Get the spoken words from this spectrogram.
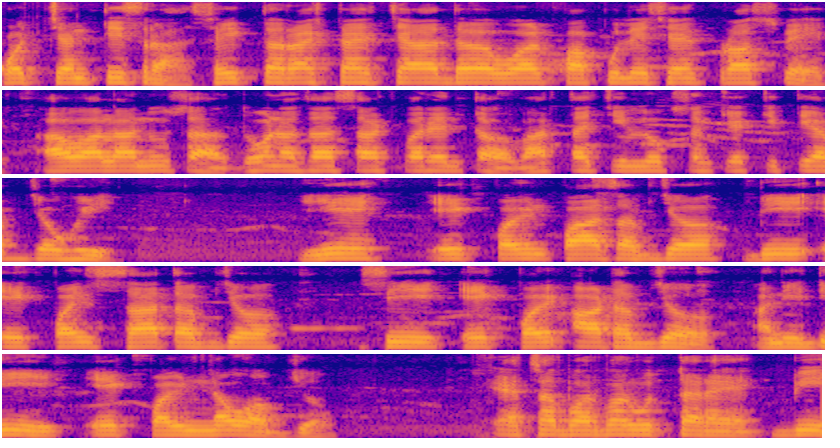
क्वेश्चन तिसरा. संयुक्त राष्ट्राच्या द वर्ल्ड पॉप्युलेशन प्रॉस्पेक्ट अहवालानुसार दोन हजार साठपर्यंत भारताची लोकसंख्या किती अब्ज होईल? ए. एक पॉईंट पाच अब्ज बी एक पॉईंट सात अब्ज सी एक पॉईंट आठ अब्ज आणि डी एक पॉईंट नऊ अब्ज. याचं बरोबर उत्तर आहे बी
